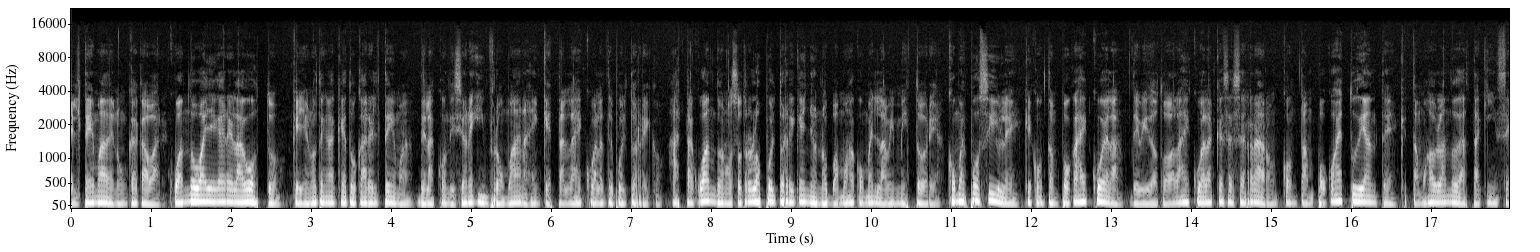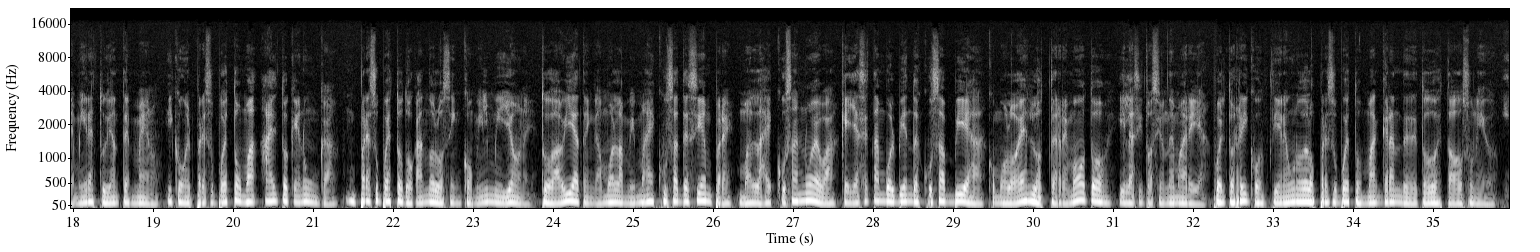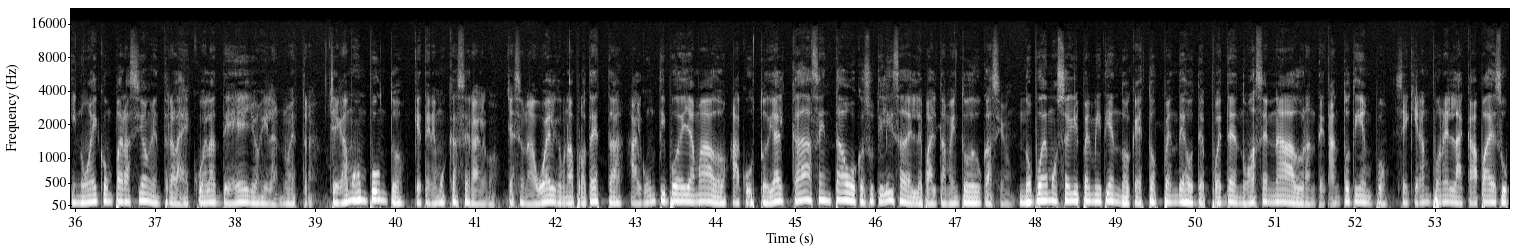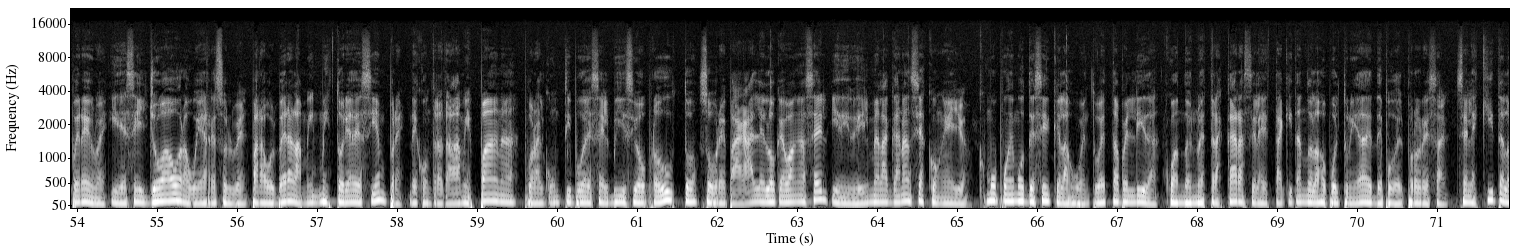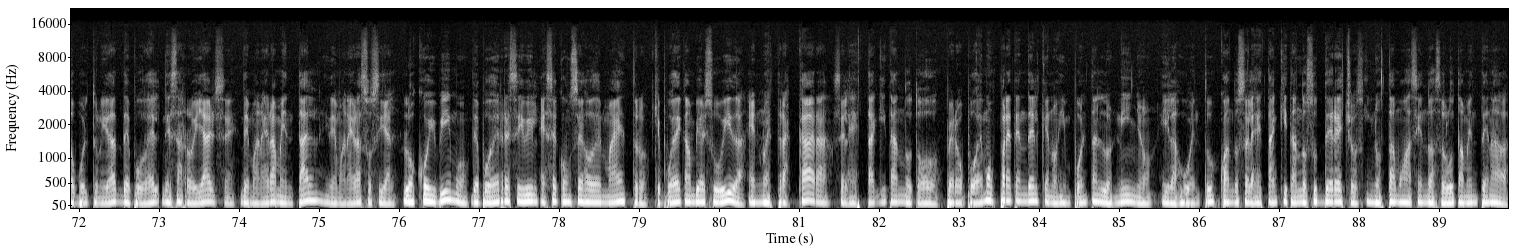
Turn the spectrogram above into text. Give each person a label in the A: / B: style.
A: el tema de nunca acabar. ¿Cuándo va a llegar el agosto que yo no tenga que tocar el tema de las condiciones infrahumanas en que están las escuelas de Puerto Rico? ¿Hasta cuándo nosotros los puertorriqueños nos vamos a comer la misma historia? ¿Cómo es posible que con tan pocas escuelas, debido a todas las escuelas que se cerraron, con tan pocos estudiantes, que estamos hablando de hasta 15.000 estudiantes menos, y con el presupuesto más alto que nunca, un presupuesto tocando los 5 mil millones, todavía tengamos las mismas excusas de siempre, más las excusas nuevas que ya se están volviendo excusas viejas, como lo es los terremotos y la situación de María. Puerto Rico tiene uno de los presupuestos más grandes de todo Estados Unidos, y no hay comparación entre las escuelas de ellos y las nuestras. Llegamos a un punto que tenemos que hacer algo, ya sea una huelga, una protesta, algún tipo de llamado a custodiar cada centavo que se utiliza del Departamento de Educación. No podemos seguir permitiendo que estos pendejos, después de no hacer nada durante tanto tiempo, se quieran poner la capa de superhéroe y decir yo ahora voy a resolver, para volver a la misma historia de siempre, de contratar a mis panas por algún tipo de servicio o producto, sobrepagarle lo que van a hacer y dividirme las ganancias con ellos. ¿Cómo podemos decir que la juventud está perdida cuando en nuestras caras se les está quitando las oportunidades de poder progresar. Se les quita la oportunidad de poder desarrollarse de manera mental y de manera social. Los cohibimos de poder recibir ese consejo del maestro que puede cambiar su vida. En nuestras caras se les está quitando todo. Pero podemos pretender que nos importan los niños y la juventud cuando se les están quitando sus derechos y no estamos haciendo absolutamente nada.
